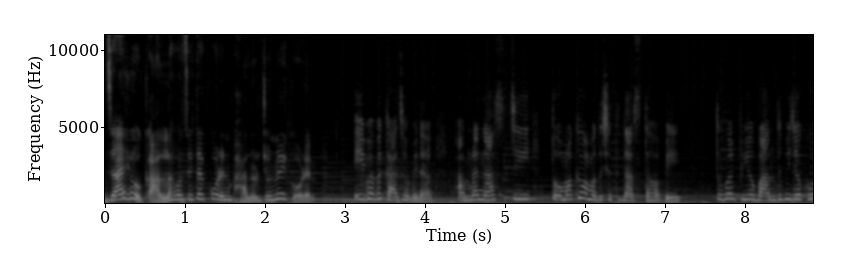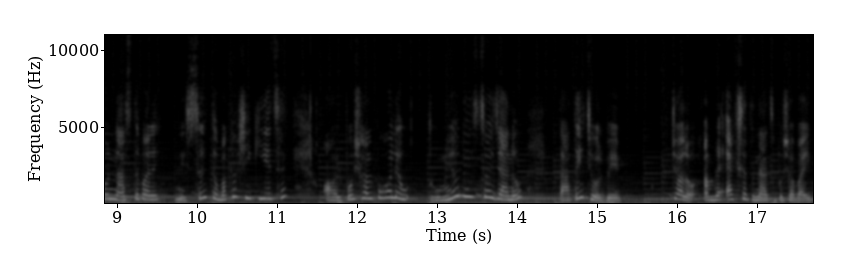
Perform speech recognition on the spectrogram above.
যাই হোক আল্লাহ যেটা করেন ভালোর জন্যই করেন। এইভাবে কাজ হবে না। আমরা নাচছি তোমাকেও আমাদের সাথে নাচতে হবে। তোমার প্রিয় বান্ধবী যখন নাচতে পারে নিশ্চয়ই তোমাকেও শিখিয়েছে। অল্প স্বল্প হলেও তুমিও নিশ্চয়ই জানো তাতেই চলবে। চলো আমরা একসাথে নাচবো সবাই।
